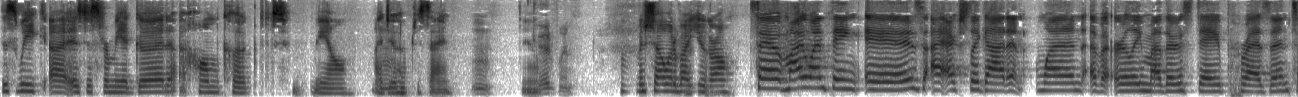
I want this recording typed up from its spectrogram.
this week uh, is just for me a good home cooked meal. I do have to say. Good one. Michelle, what about you, girl? So my one thing is I actually got an, one of an early Mother's Day present.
